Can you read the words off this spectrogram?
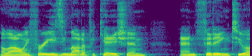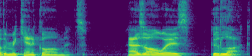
allowing for easy modification and fitting to other mechanical elements. As always, good luck.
